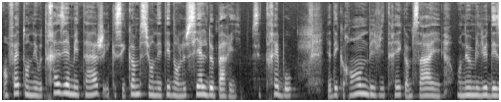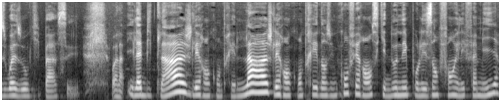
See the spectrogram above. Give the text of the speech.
en fait, on est au 13e étage et que c'est comme si on était dans le ciel de Paris. C'est très beau. Il y a des grandes baies vitrées comme ça et on est au milieu des oiseaux qui passent. voilà, il habite là, je l'ai rencontré là, je l'ai rencontré dans une conférence qui est donnée pour les enfants et les familles.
